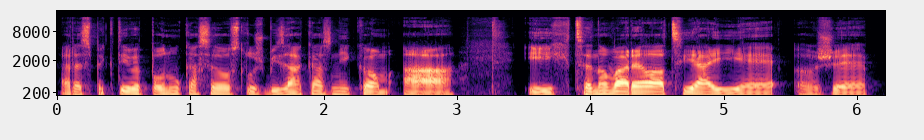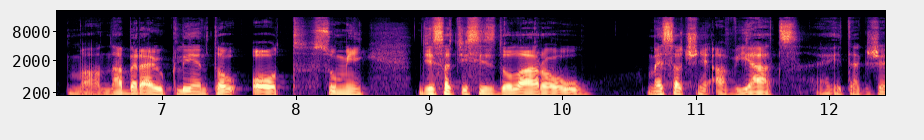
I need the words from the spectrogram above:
respektíve ponúka SEO služby zákazníkom a ich cenová relácia je, že naberajú klientov od sumy 10 tisíc dolárov mesačne a viac. Hej, takže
